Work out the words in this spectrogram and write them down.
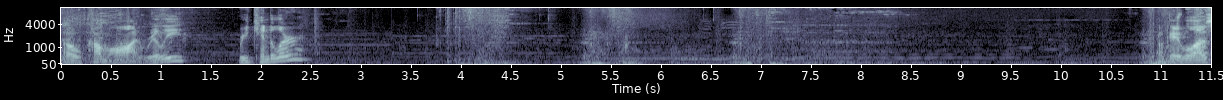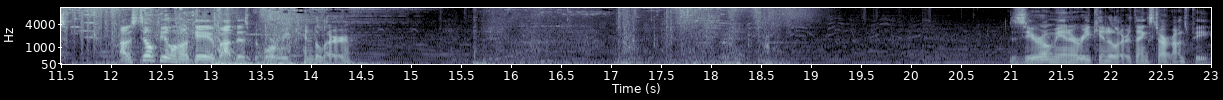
Oh come on, really? Rekindler? Okay, well I was, I was still feeling okay about this before Rekindler. Zero mana Rekindler. Thanks, Targon's Peak.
